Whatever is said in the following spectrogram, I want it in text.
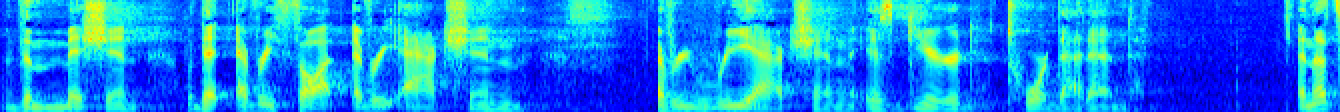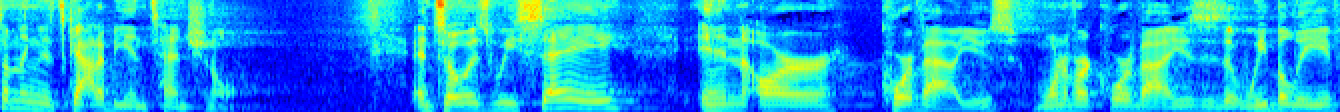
the mission, that every thought, every action, every reaction is geared toward that end. And that's something that's got to be intentional. And so, as we say in our core values, one of our core values is that we believe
